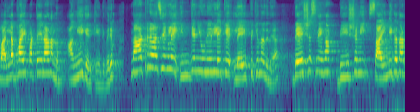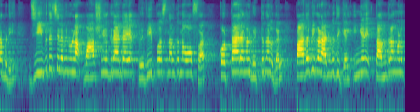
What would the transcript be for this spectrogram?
വല്ലഭായ് പട്ടേലാണെന്നും അംഗീകരിക്കേണ്ടി വരും. നാട്ടുരാജ്യങ്ങളെ ഇന്ത്യൻ യൂണിയനിലേക്ക് ലയിപ്പിക്കുന്നതിന് ദേശസ്നേഹം ഭീഷണി സൈനിക നടപടി ജീവിത ചെലവിനുള്ള വാർഷിക ഗ്രാൻഡായ പ്രിവി പേഴ്സ് നൽകുന്ന ഓഫർ കൊട്ടാരങ്ങൾ വിട്ടു നൽകൽ പദവികൾ അനുവദിക്കൽ ഇങ്ങനെ തന്ത്രങ്ങളും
